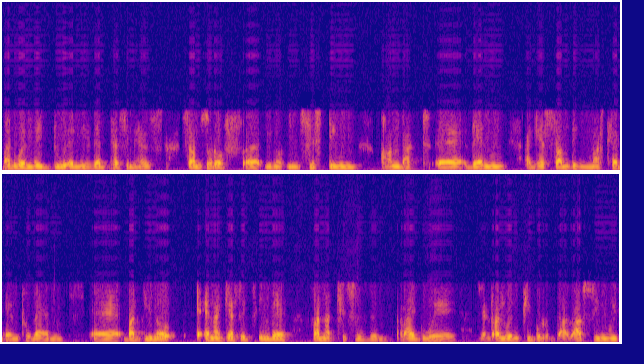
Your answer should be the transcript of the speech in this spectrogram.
But when they do, and if that person has some sort of, uh, you know, insisting conduct, uh, then I guess something must happen to them. Uh, but, you know, and I guess it's in the fanaticism, right, where generally when people, I've seen with,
